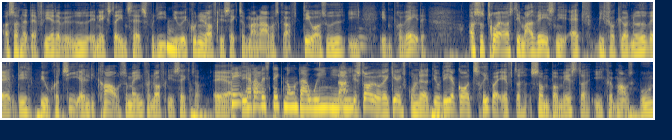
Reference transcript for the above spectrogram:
og sådan at der er flere, der vil yde en ekstra indsats, fordi mm. det er jo ikke kun i den offentlige sektor, mangler arbejdskraft. Det er jo også ude i, mm. i den private. Og så tror jeg også, det er meget væsentligt, at vi får gjort noget ved alt det byråkrati, alle de krav, som er inden for den offentlige sektor. Øh, det, det er har... der vist ikke nogen, der er uenige Nej, i. det står jo i regeringsgrundlaget. Det er jo det, jeg går og tripper efter som borgmester i Københavns Kommune.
